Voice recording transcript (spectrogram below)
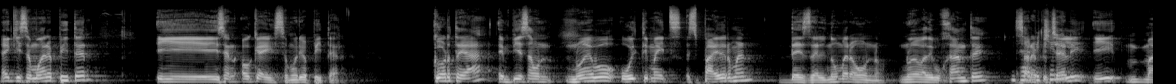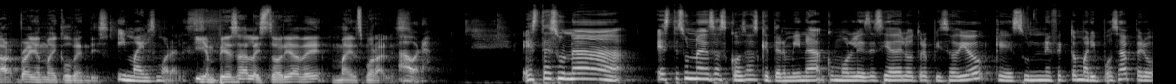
X se muere Peter y dicen, ok, se murió Peter. Corte A, empieza un nuevo Ultimate Spider-Man desde el número uno. Nueva dibujante, Sara Pichelli y Brian Michael Bendis. Y Miles Morales. Y empieza la historia de Miles Morales. Ahora, esta es una. Esta es una de esas cosas que termina, como les decía del otro episodio, que es un efecto mariposa, pero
